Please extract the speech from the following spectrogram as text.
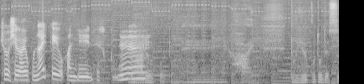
調子が良くないっていう感じですかなるね。ほどいうことです。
